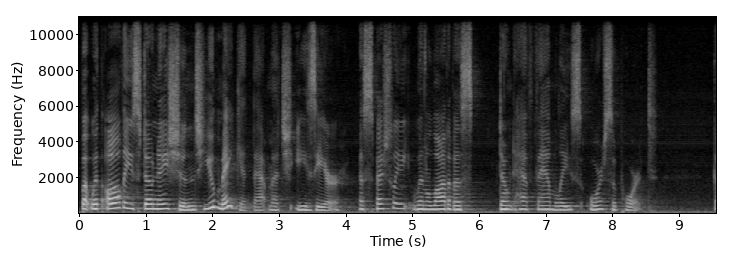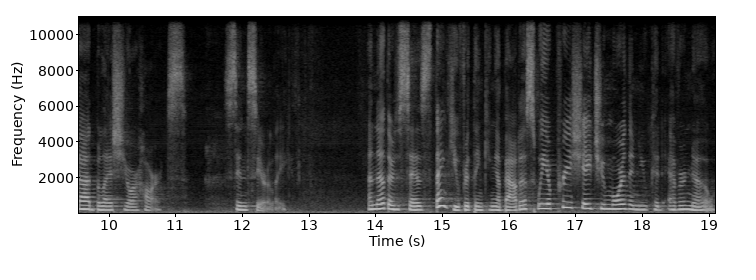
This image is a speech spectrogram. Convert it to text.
but with all these donations, you make it that much easier, especially when a lot of us don't have families or support. God bless your hearts. Sincerely. Another says, Thank you for thinking about us. We appreciate you more than you could ever know.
